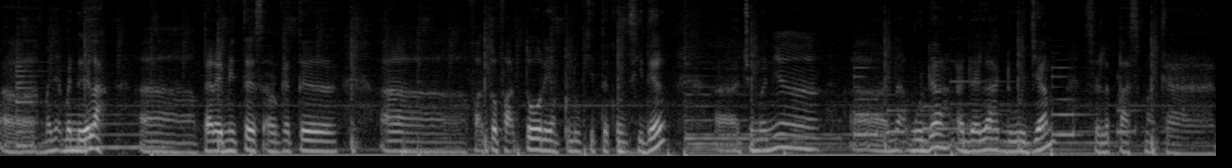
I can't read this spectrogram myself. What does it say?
uh, banyak benda lah uh, parameters orang kata uh, faktor-faktor yang perlu kita consider uh, cumanya uh, nak mudah adalah 2 jam selepas makan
